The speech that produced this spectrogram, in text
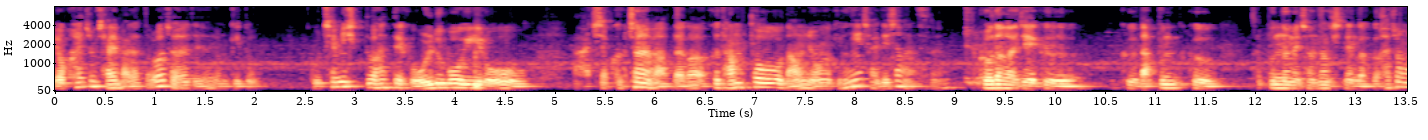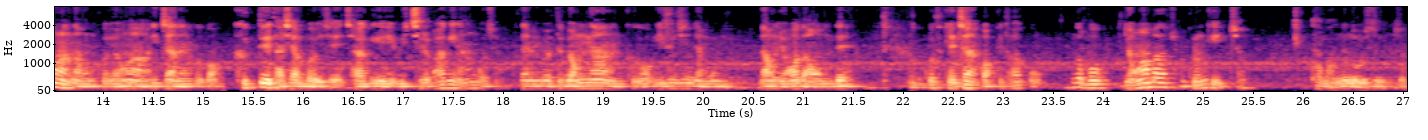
역할 좀 잘 맞아 떨어져야 돼요 연기도. 그 최민식도 한때 그 올드보이로 아 진짜 극찬을 받았다가 그 다음부터 나온 영화가 그렇게 흥이 잘 되지 않았어요. 그러다가 이제 그그 나쁜 그 나쁜 놈의 전성시대인가 그 하정우랑 나오는 그 영화 있잖아요 그거 그때 다시 한번 이제 자기의 위치를 확인을 한 거죠. 그다음에 또 명랑 그거 이순신 장군 나온 영화 나오는데 그것도 괜찮을 것 같기도 하고. 그러니까 뭐 영화마다 좀 그런 게 있죠. 다 맞는 옷이 있죠.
